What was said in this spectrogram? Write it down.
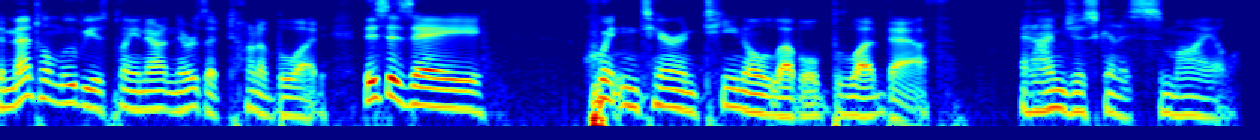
The mental movie is playing out, and there's a ton of blood. This is a Quentin Tarantino level bloodbath, and I'm just going to smile.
